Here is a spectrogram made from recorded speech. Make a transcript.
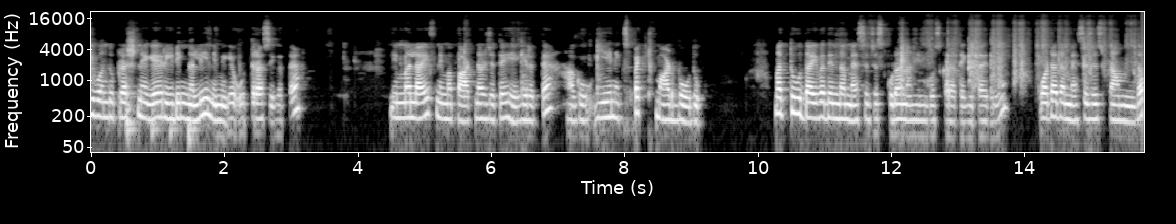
ಈ ಒಂದು ಪ್ರಶ್ನೆಗೆ ರೀಡಿಂಗ್ನಲ್ಲಿ ನಿಮಗೆ ಉತ್ತರ ಸಿಗುತ್ತೆ. ನಿಮ್ಮ ಲೈಫ್, ನಿಮ್ಮ ಪಾರ್ಟ್ನರ್ ಜೊತೆ ಹೇಗಿರುತ್ತೆ ಹಾಗೂ ಏನು ಎಕ್ಸ್ಪೆಕ್ಟ್ ಮಾಡ್ಬೋದು. ಮತ್ತು ದೈವದಿಂದ ಮೆಸೇಜಸ್ ಕೂಡ ನಾನು ನಿಮಗೋಸ್ಕರ ತೆಗಿತಾ ಇದ್ದೀನಿ. What are the messages from the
